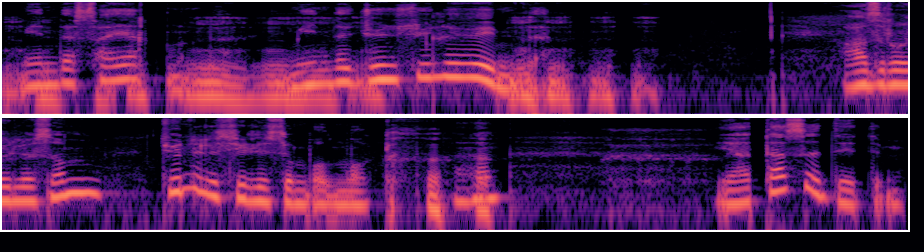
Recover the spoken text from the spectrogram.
Мен да саякмын да. Мен да жөн сүйлөбөйм да. Азыр ойлосом жөн эле сүйлөсөм болмок. И атасы дедим.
